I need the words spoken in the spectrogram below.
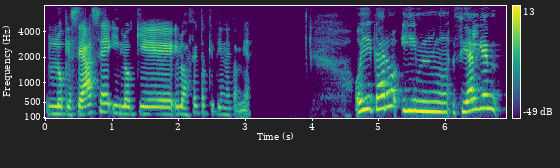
lo que se hace y, lo que, los efectos que tiene también. Oye, Caro, y mm, si alguien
